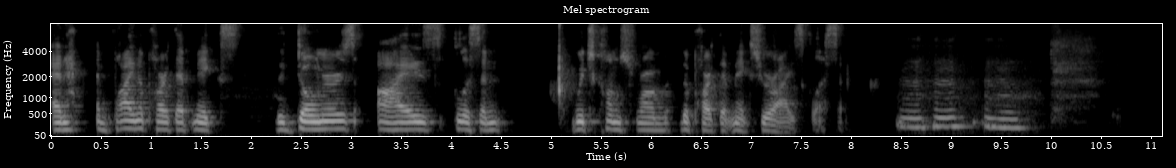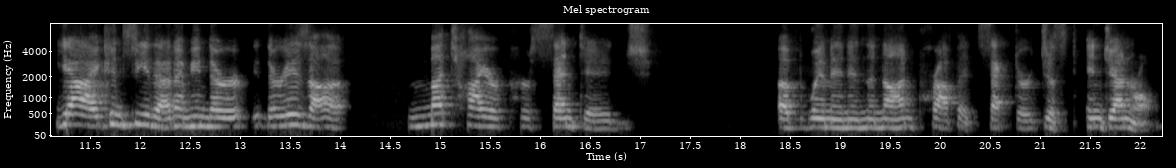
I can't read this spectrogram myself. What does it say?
and, and find the part that makes the donor's eyes glisten, which comes from the part that makes your eyes glisten. Mm-hmm, mm-hmm. Yeah, I can see that. I mean, there there is a much higher percentage of women in the nonprofit sector, just in general,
